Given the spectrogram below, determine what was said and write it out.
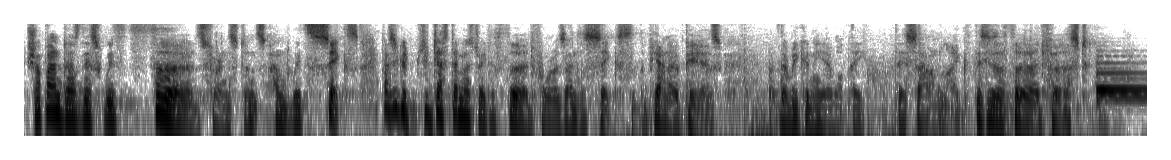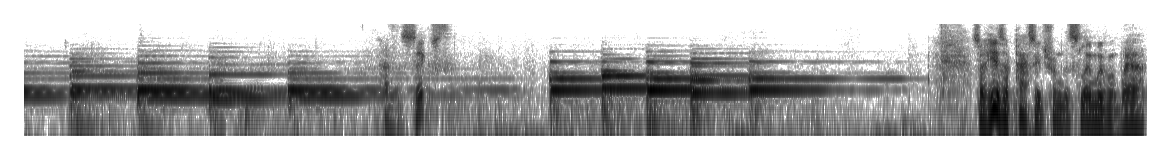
Chopin does this with thirds, for instance, and with sixths. Perhaps you could just demonstrate a third for us and a sixth that the piano appears. Then we can hear what they, they sound like. This is a third first. And a sixth. So here's a passage from the slow movement where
